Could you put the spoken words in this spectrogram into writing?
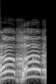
up, up,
